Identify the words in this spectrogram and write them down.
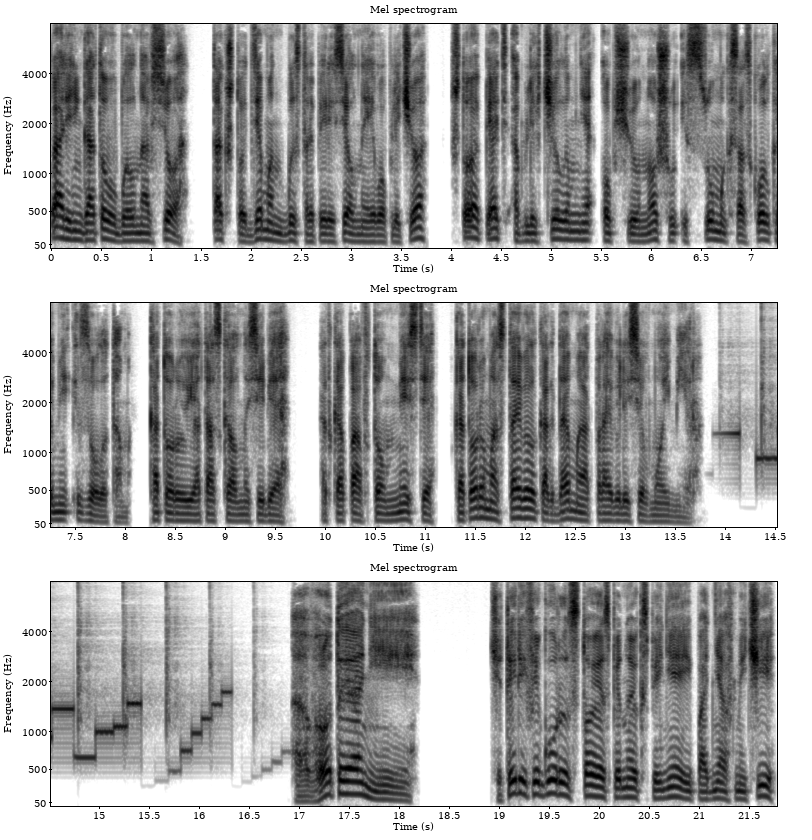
Парень готов был на все, так что демон быстро пересел на его плечо что опять облегчило мне общую ношу из сумок с осколками и золотом, которую я таскал на себе, откопав в том месте, в котором оставил, когда мы отправились в мой мир. А вот и они. Четыре фигуры, стоя спиной к спине и подняв мечи,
